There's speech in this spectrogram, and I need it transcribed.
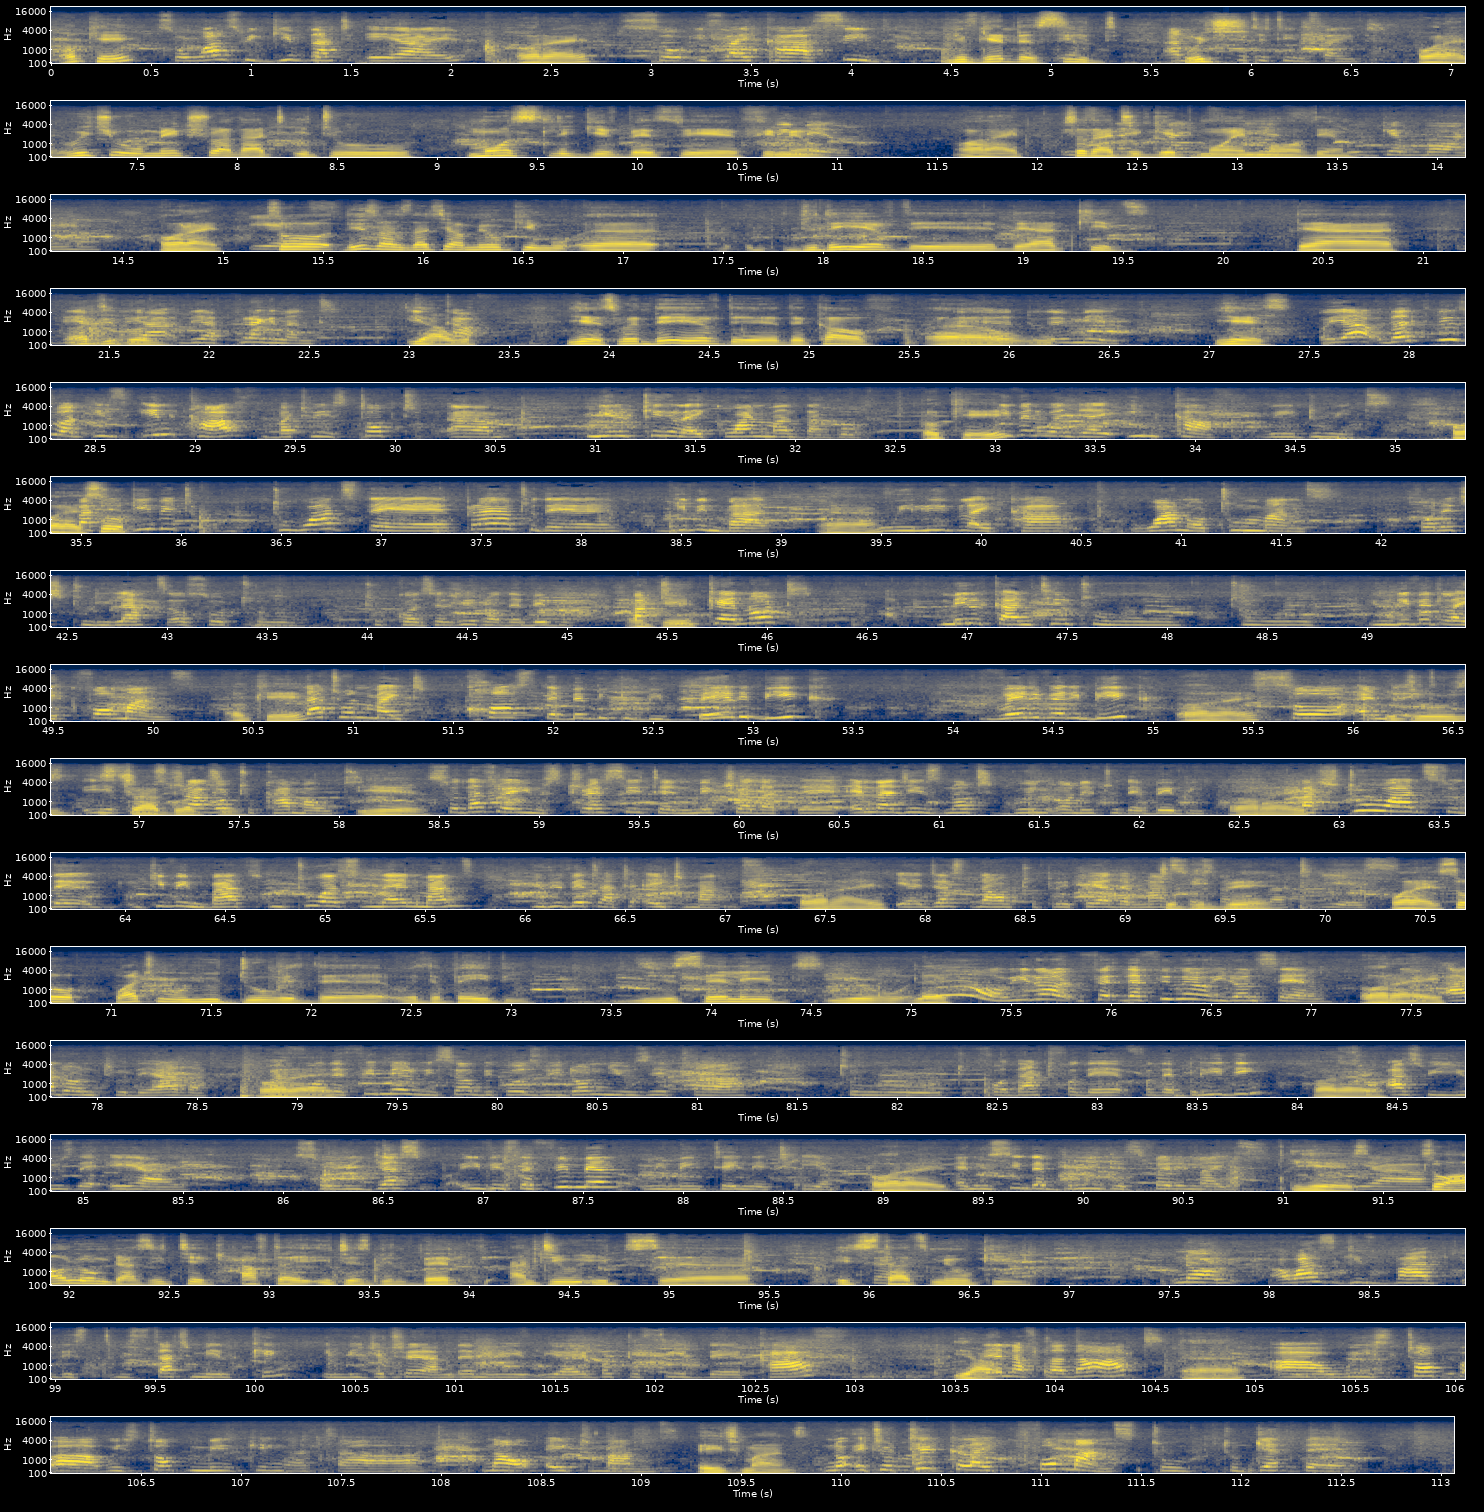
okay. So once we give that AI, all right. so it's like a seed, you get the seed and which we put it inside. all right which will make sure that it will mostly give birth to a female, Female. all right so It's that you get more and more of them. We get more and more. all right so these ones that you're milking uh, do they have the their kids? They are They are, they are, they are pregnant. yeah yes when they have the the calf Uh, uh, do they milk? yes Oh yeah, that this one is in calf, but we stopped um, milking like one month ago. okay Even when they are in calf, we do it. all right But so we give it towards the prior to the giving birth. Uh-huh. We leave like uh, one or two months for it to relax, also to to concentrate on the baby. But Okay. you cannot milk until to to you leave it like four months. okay That one might cause the baby to be very big, very very big. all right So and It it, will it struggle will struggle to- to, come out. Yes. So that's why you stress it and make sure that the energy is not going only to the baby. All right. But towards to the giving birth, towards nine months, you leave it at eight months. all right Yeah, just now to prepare the to muscles and prepare all that. Yes. all right so what will you do with the with the baby Do you sell it you like No, we don't. The female we don't sell. all right We add on to the other. All but for the female we sell because we don't use it uh, to, to for that for the for the breeding. All So as we use the AI, so we just if it's a female, we maintain it here. All right. And you see the breed is very nice. Yes. Yeah. So how long does it take after it has been birthed until it's uh, it uh, starts milking? No, once give birth, we start milking immediately, and then we, we are able to feed the calf. Yeah. Then after that, Uh, uh, we stop uh, we stop milking at uh, now eight months. eight months. No, it will take like four months to to get the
